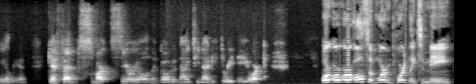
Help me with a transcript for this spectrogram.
alien, get fed smart cereal, and then go to 1993 New York? Or, or, or also, more importantly to me,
